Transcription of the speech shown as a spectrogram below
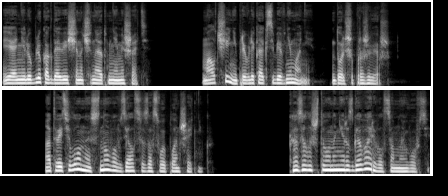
Я не люблю, когда вещи начинают мне мешать. Молчи, не привлекай к себе внимания. Дольше проживешь. Ответил он и снова взялся за свой планшетник. Казалось, что он и не разговаривал со мной вовсе.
